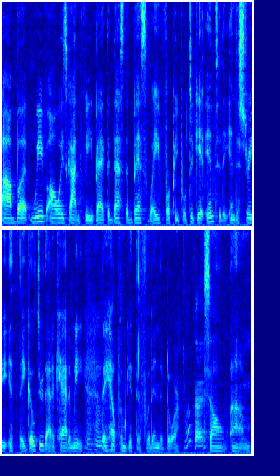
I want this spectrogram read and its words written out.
Uh, but we've always gotten feedback that that's the best way for people to get into the industry. If they go through that academy, mm -hmm. they help them get their foot in the door. Okay. So, um,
